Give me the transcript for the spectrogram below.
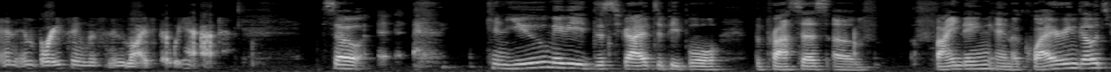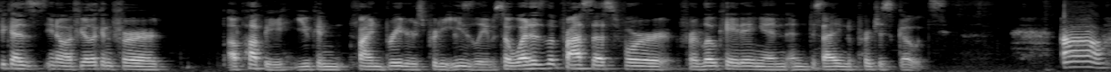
and embracing this new life that we had. So, can you maybe describe to people the process of finding and acquiring goats? Because, you know, if you're looking for a puppy, you can find breeders pretty easily. So what is the process for for locating and, and deciding to purchase goats? Oh,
